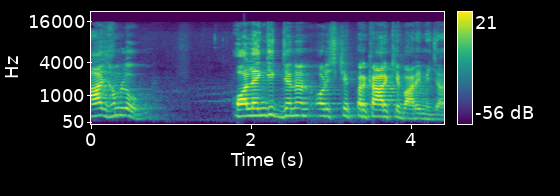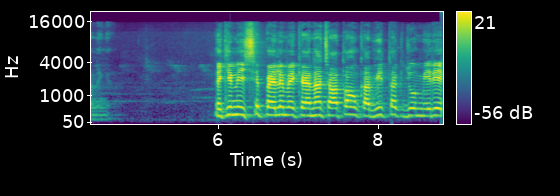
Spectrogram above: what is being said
आज हम लोग अलैंगिक जनन और इसके प्रकार के बारे में जानेंगे। लेकिन इससे पहले मैं कहना चाहता हूँ कि अभी तक जो मेरे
